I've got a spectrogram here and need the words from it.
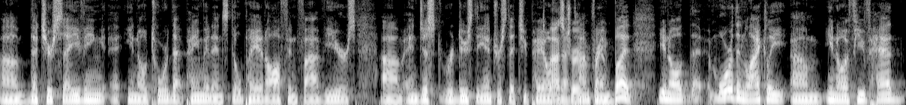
um, that you're saving, eh, you know, toward that payment and still pay it off in five years, um, and just reduce the interest that you pay over That's that true, time frame. yeah. But you know, more than likely, um, you know, if you've had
